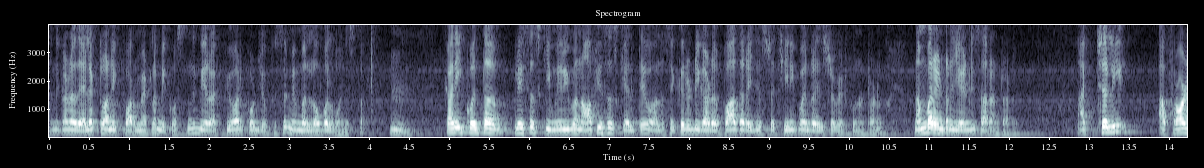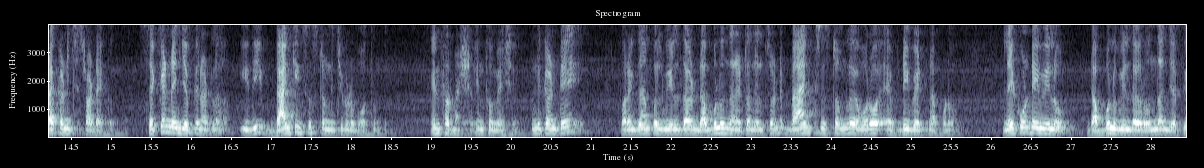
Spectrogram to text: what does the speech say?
ఎందుకంటే అది ఎలక్ట్రానిక్ ఫార్మాట్లో మీకు వస్తుంది మీరు ఆ క్యూఆర్ కోడ్ చూపిస్తే మిమ్మల్ని లోపల పోనిస్తారు కానీ కొంత ప్లేసెస్కి మీరు ఈవెన్ ఆఫీసెస్కి వెళ్తే వాళ్ళు సెక్యూరిటీ గార్డ్ పాత రిజిస్టర్ చీనిపోయిన రిజిస్టర్ పెట్టుకుని ఉంటాడు. నంబర్ ఎంటర్ చేయండి సార్ అంటాడు. యాక్చువల్లీ ఆ ఫ్రాడ్ ఎక్కడి నుంచి స్టార్ట్ అవుతుంది? సెకండ్ నేను చెప్పినట్ల ఇది బ్యాంకింగ్ సిస్టమ్ నుంచి కూడా పోతుంది. ఇన్ఫర్మేషన్ ఇన్ఫర్మేషన్ ఎందుకంటే ఫర్ ఎగ్జాంపుల్ వీళ్ళ దగ్గర డబ్బులు ఉందని ఎట్లా తెలుసు అంటే బ్యాంక్ సిస్టంలో ఎవరో ఎఫ్డి పెట్టినప్పుడు లేకుంటే వీళ్ళు డబ్బులు వీళ్ళ దగ్గర ఉందని చెప్పి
